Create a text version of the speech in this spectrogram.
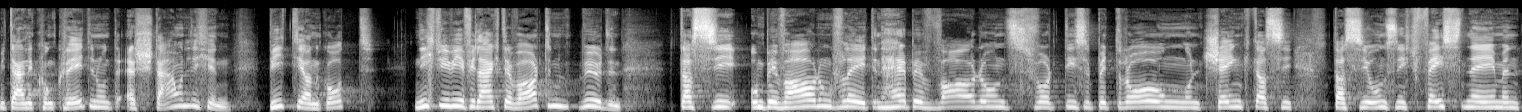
mit einer konkreten und erstaunlichen Bitte an Gott, nicht wie wir vielleicht erwarten würden, dass sie um Bewahrung flehten. Herr, bewahre uns vor dieser Bedrohung und schenk, dass sie, dass sie uns nicht festnehmen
